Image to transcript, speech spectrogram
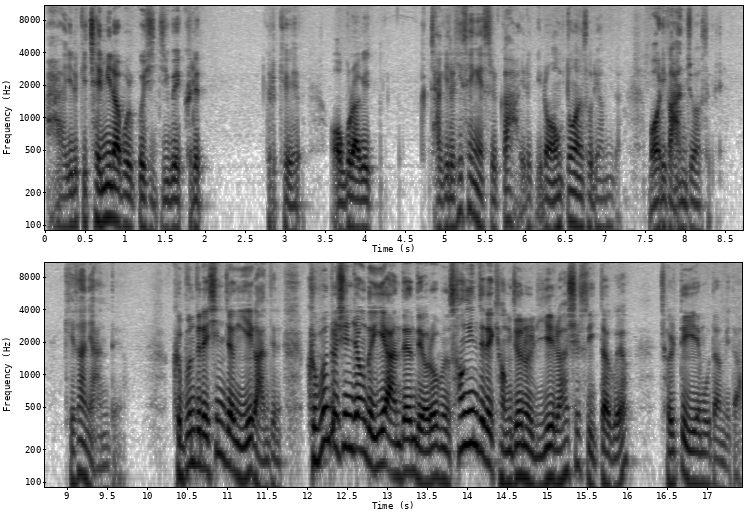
아 이렇게 재미나 볼 것이지 왜 그래 그렇게 억울하게 자기를 희생했을까 이렇게 이런 엉뚱한 소리 합니다. 머리가 안 좋아서 그래. 계산이 안 돼요. 그분들의 심정이 이해가 안 되는. 그분들 심정도 이해 안 되는데 여러분 성인들의 경전을 이해를 하실 수 있다고요? 절대 이해 못합니다.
